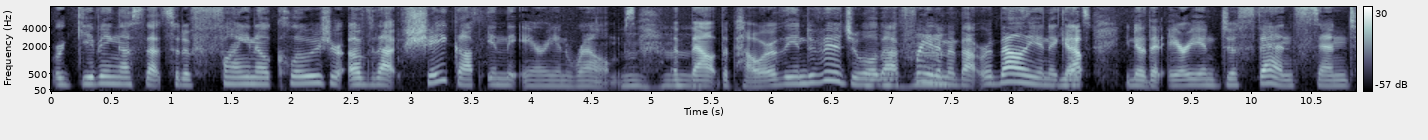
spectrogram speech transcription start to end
or giving us that sort of final closure of that shakeup in the Aryan realms mm-hmm. about the power of the individual, mm-hmm. about freedom, about rebellion against yep. you know that Aryan defense and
